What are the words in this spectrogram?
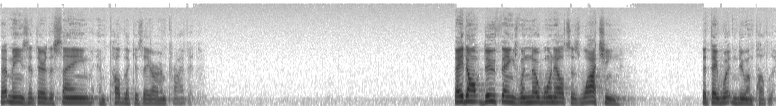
That means that they're the same in public as they are in private. They don't do things when no one else is watching that they wouldn't do in public.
